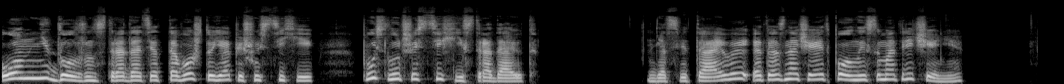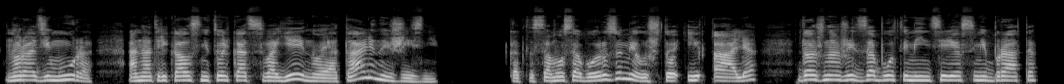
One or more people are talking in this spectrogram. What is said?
«Он не должен страдать от того, что я пишу стихи, пусть лучше стихи страдают». Для Цветаевой это означает полное самоотречение. Но ради Мура она отрекалась не только от своей, но и от Алиной жизни. Как-то само собой разумелось, что и Аля должна жить заботами и интересами брата.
